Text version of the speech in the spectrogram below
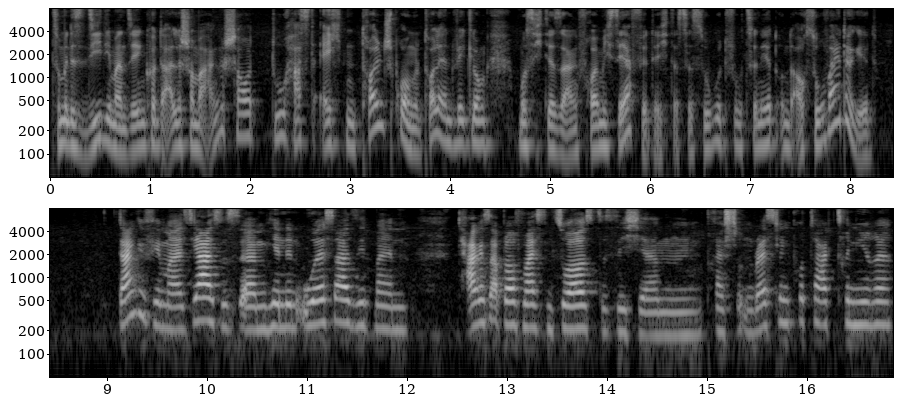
zumindest die, die man sehen konnte, alle schon mal angeschaut. Du hast echt einen tollen Sprung, eine tolle Entwicklung, muss ich dir sagen. Freue mich sehr für dich, dass das so gut funktioniert und auch so weitergeht. Danke vielmals. Ja, es ist ähm, hier in den USA sieht mein Tagesablauf meistens so aus, dass ich ähm, drei Stunden Wrestling pro Tag trainiere,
